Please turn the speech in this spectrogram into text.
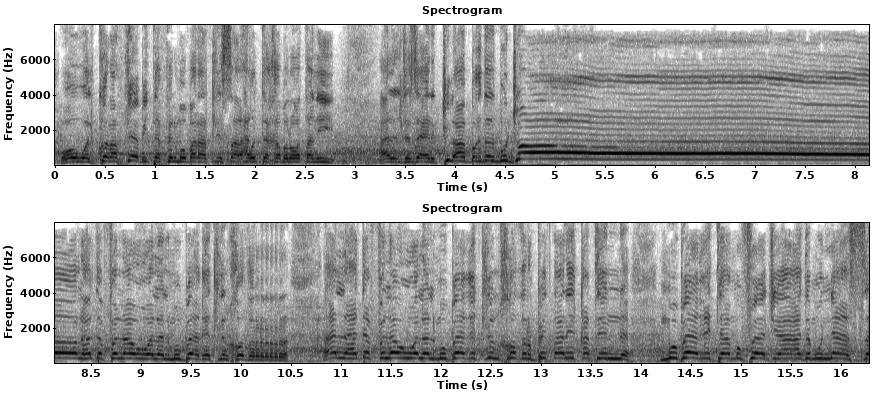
وهو الكرة الثابتة في المباراة لصالح المنتخب الوطني الجزائري. تلعب بغداد بوجول الهدف الأول المباغت للخضر. الهدف الأول المباغت للخضر بطريقة مباغتة مفاجئة آدم الناس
